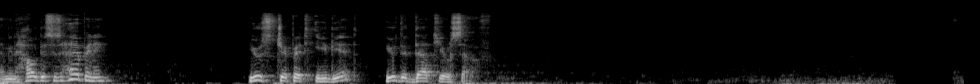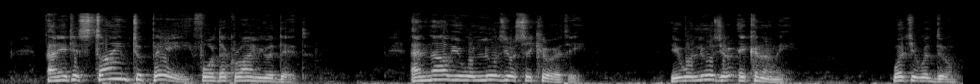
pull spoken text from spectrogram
I mean, how this is happening. You stupid idiot. You did that yourself. And it is time to pay for the crime you did. And now you will lose your security. You will lose your economy. What you will do?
